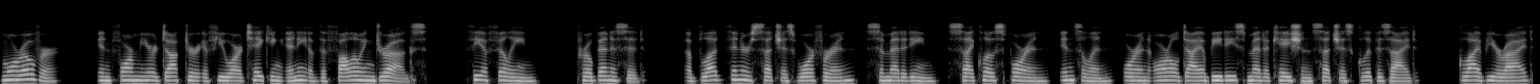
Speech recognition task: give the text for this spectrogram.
Moreover, inform your doctor if you are taking any of the following drugs, theophylline, probenecid, a blood thinner such as warfarin, cimetidine, cyclosporin, insulin, or an oral diabetes medication such as glipizide, glyburide,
